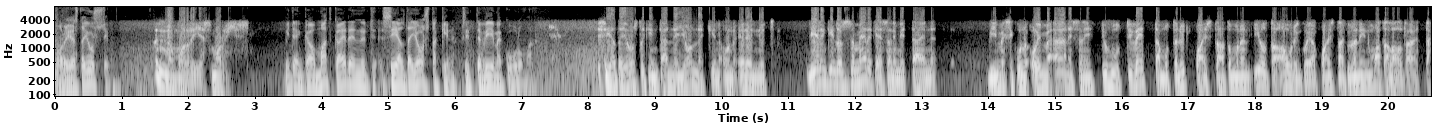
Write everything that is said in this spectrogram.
Morjesta Jussi. No morjes, morjes. Mitenkä on matka edennyt sieltä jostakin sitten viime kuuluman? Sieltä jostakin tänne jonnekin on edennyt mielenkiintoisissa merkeissä nimittäin. Viimeksi kun olimme äänessä, niin tihuutti vettä, mutta nyt paistaa tuommoinen ilta-aurinko ja paistaa kyllä niin matalalta, että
